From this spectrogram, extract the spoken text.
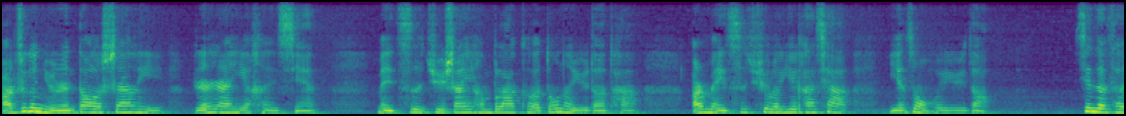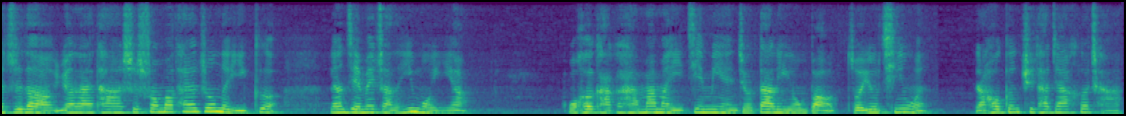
而这个女人到了山里，仍然也很闲。每次去沙伊恒布拉克都能遇到她，而每次去了耶卡恰也总会遇到。现在才知道，原来她是双胞胎中的一个，两姐妹长得一模一样。我和卡克汗妈妈一见面就大力拥抱，左右亲吻。然后跟去他家喝茶，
